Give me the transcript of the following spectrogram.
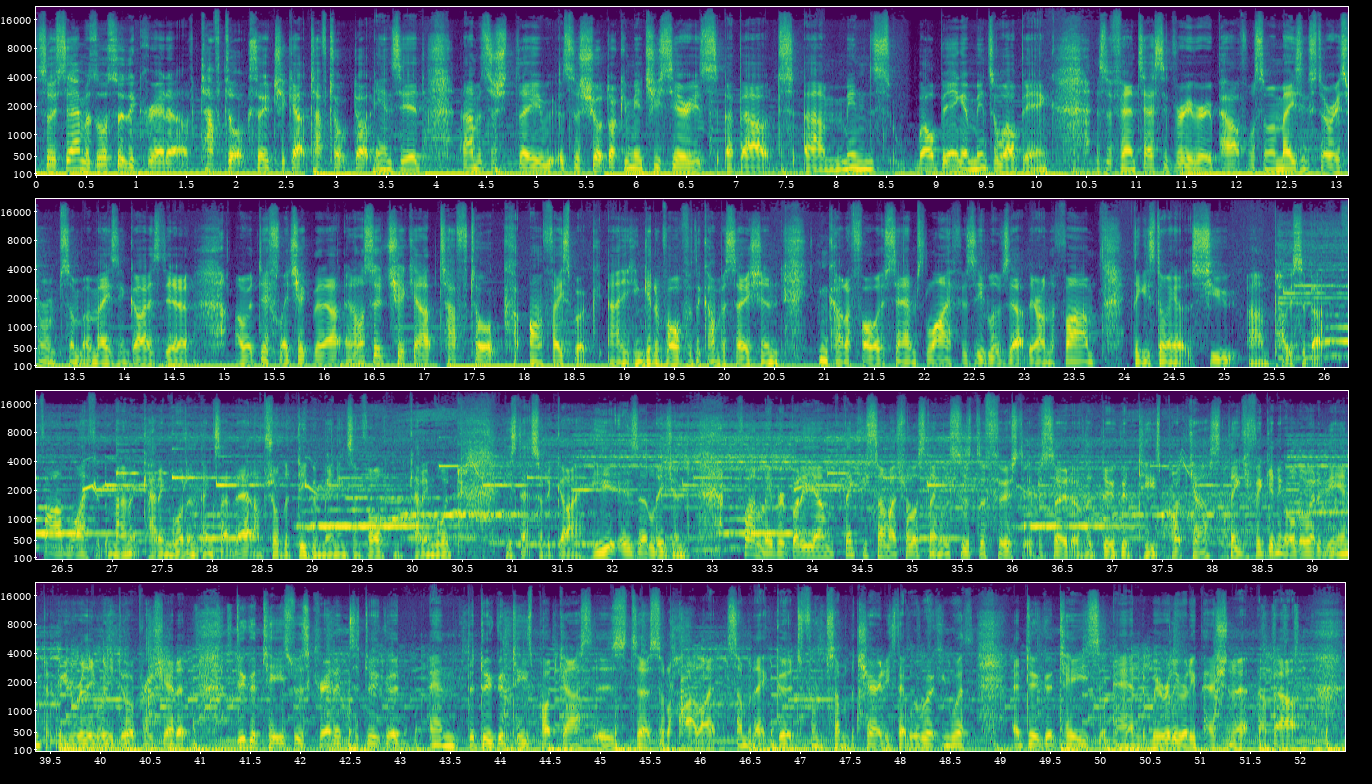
So Sam is also the creator of Tough Talk. So check out toughtalk.nz. Um, it's, a, they, it's a short documentary series about um, men's well-being and mental well-being. It's a fantastic, very, very powerful, some amazing stories from some amazing guys there. I would definitely check that out. And also check out Tough Talk on Facebook. Uh, you can get involved with the conversation. You can kind of follow Sam's life as he lives out there on the farm. I think he's doing a few um, posts about farm life at the moment, cutting wood and things like that. I'm sure the deeper meanings involved in cutting wood. He's that sort of guy. He is a legend. Finally, everybody, um, thank you so much for listening. This is the first episode of the Do Good Tees podcast. Thank you for getting all the way to the end. We really, really do appreciate it. Do Good Tees was created to do good, and the Do Good Tees podcast is to sort of highlight some of that good from some of the charities that we're working with at Do Good Tees, and we're really, really passionate about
